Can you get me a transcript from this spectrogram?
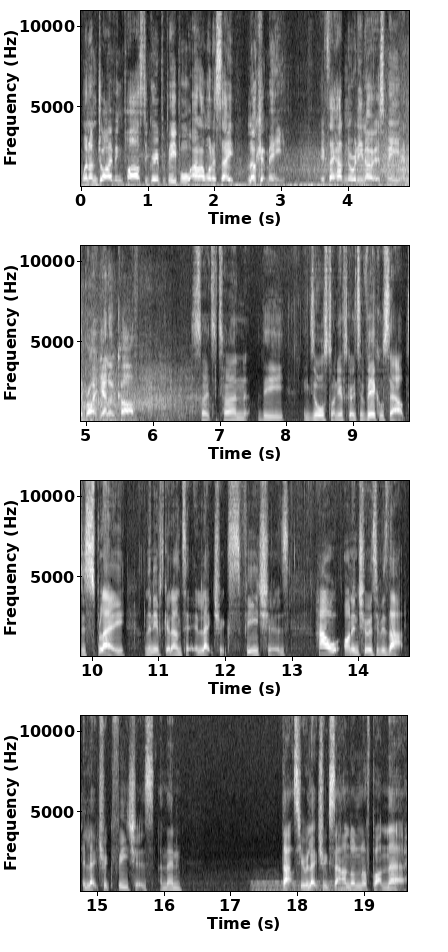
when I'm driving past a group of people and I want to say, look at me, if they hadn't already noticed me in the bright yellow car. So to turn the exhaust on, you have to go to vehicle setup, display, and then you have to go down to electric features. How unintuitive is that? Electric features, and then that's your electric sound on and off button there.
